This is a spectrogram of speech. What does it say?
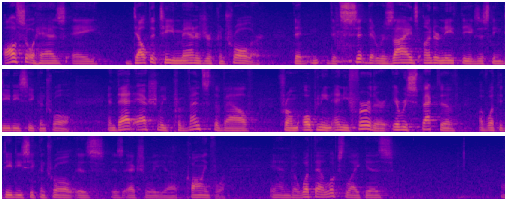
also has a delta T manager controller that, that, sit, that resides underneath the existing DDC control. And that actually prevents the valve from opening any further, irrespective of what the DDC control is, is actually uh, calling for. And uh, what that looks like is uh,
